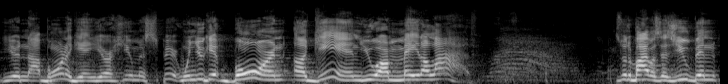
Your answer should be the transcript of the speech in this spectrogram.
you're not born again. You're a human spirit. When you get born again, you are made alive. That's what the Bible says. You've been,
